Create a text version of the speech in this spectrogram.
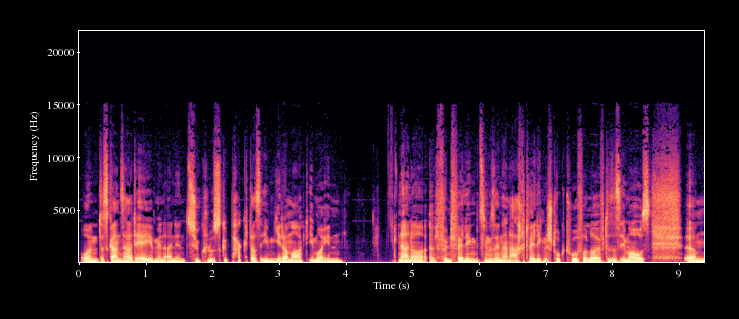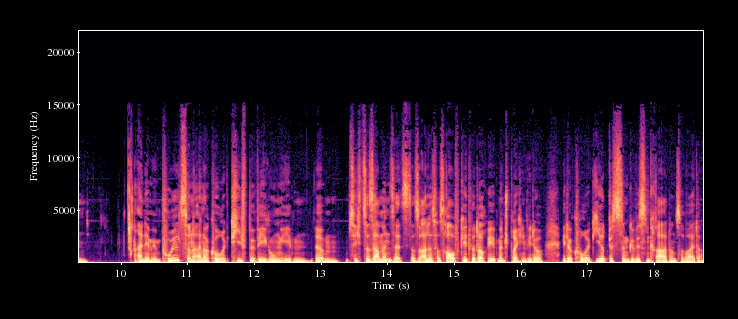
Und das Ganze hat er eben in einen Zyklus gepackt, dass eben jeder Markt immer in in einer äh, fünfwelligen beziehungsweise in einer achtwelligen Struktur verläuft. Das ist immer aus ähm, einem Impuls und einer Korrektivbewegung eben ähm, sich zusammensetzt. Also alles, was raufgeht, wird auch eben entsprechend wieder wieder korrigiert bis zu einem gewissen Grad und so weiter.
